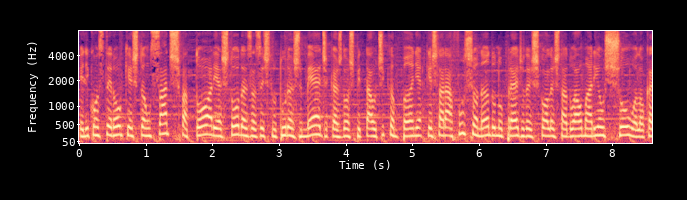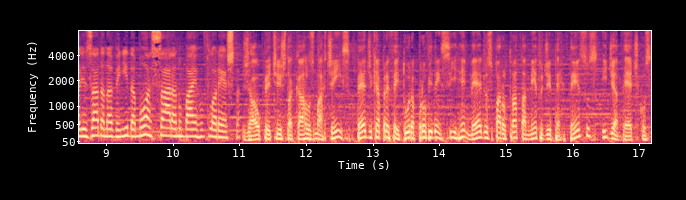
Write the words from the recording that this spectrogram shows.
Ele considerou que estão satisfatórias todas as estruturas médicas do hospital de campanha, que estará funcionando no prédio da Escola Estadual Maria Uchoa, localizada na Avenida Moassara, no bairro Floresta. Já o petista Carlos Martins pede que a prefeitura providencie remédios para o tratamento de hipertensos e diabéticos.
